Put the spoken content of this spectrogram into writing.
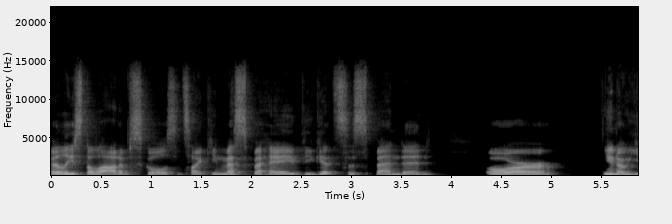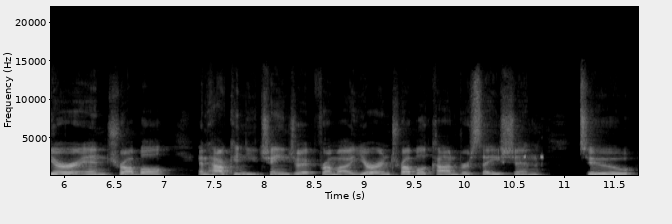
at least a lot of schools. It's like you misbehave, you get suspended, or, you know, you're in trouble. And how can you change it from a you're in trouble conversation to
